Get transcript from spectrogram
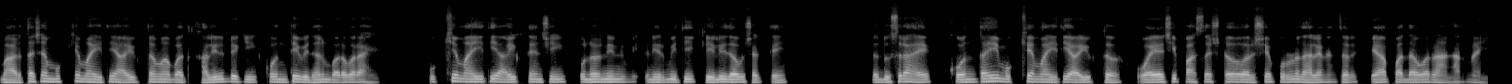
भारताच्या मुख्य माहिती आयुक्ताबाबत खालीलपैकी कोणते विधान बरोबर आहे? मुख्य माहिती आयुक्तांची पुनर्निर्मिती निर्मिती केली जाऊ शकते. तर दुसरं आहे कोणताही मुख्य माहिती आयुक्त वयाची पासष्ट वर्षे पूर्ण झाल्यानंतर या पदावर राहणार नाही.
